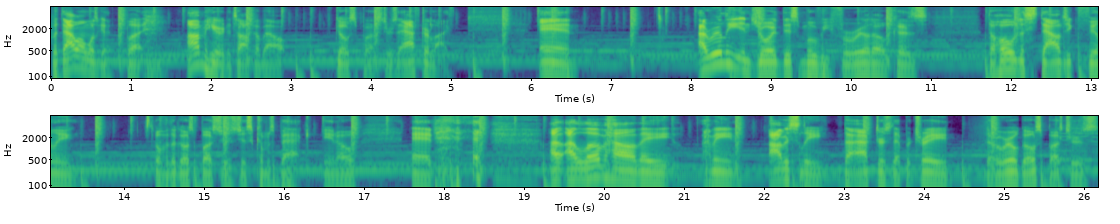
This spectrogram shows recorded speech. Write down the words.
but that one was good. But I'm here to talk about Ghostbusters Afterlife. And I really enjoyed this movie for real though, because the whole nostalgic feeling of the Ghostbusters just comes back, you know. And I, I love how they, I mean, obviously the actors that portrayed the real Ghostbusters,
